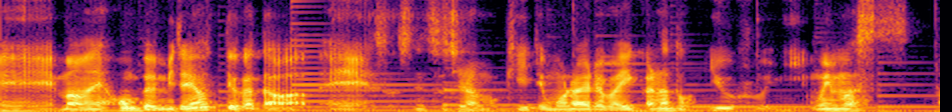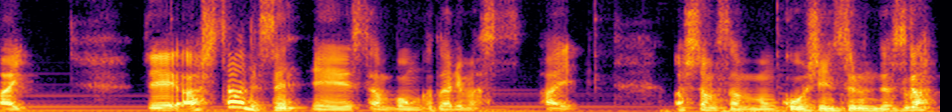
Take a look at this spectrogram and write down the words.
えー、まあね、本編見たよっていう方は、えー、そうですね、そちらも聞いてもらえればいいかなというふうに思います。はい。で、明日はですね、えー、3本語ります。はい。明日も3本更新するんですが、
